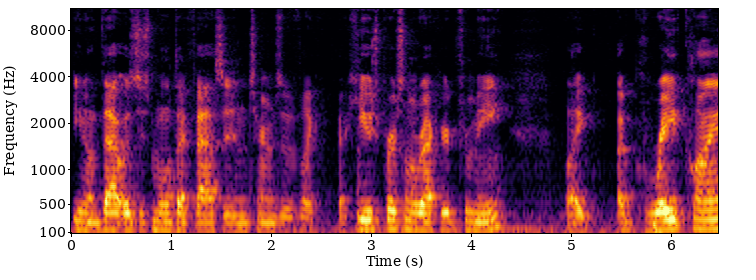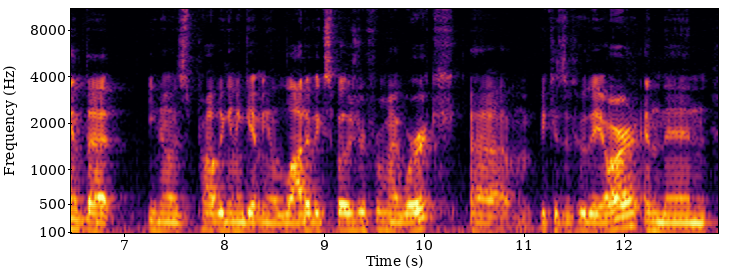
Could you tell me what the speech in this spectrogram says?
you know that was just multifaceted in terms of like a huge personal record for me. Like a great client that you know is probably going to get me a lot of exposure for my work um, because of who they are. And then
